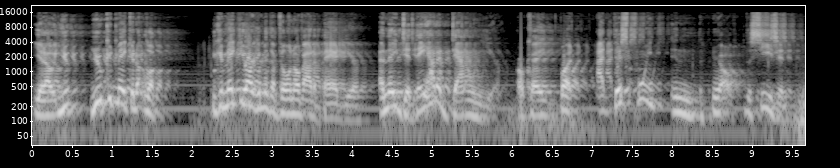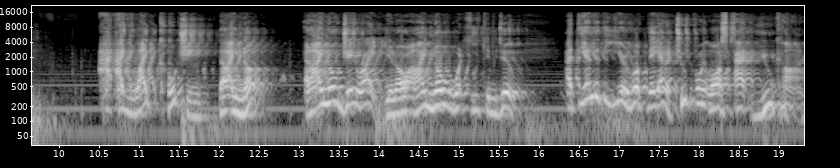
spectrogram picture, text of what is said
You know, you you could make it look. You can make the argument that Villanova had a bad year, and they did. They had a down year, okay. But at this point in you know the season, I, I like coaching that I know, and I know Jay Wright. You know, I know what he can do. at the end of the year, look, they had a two point loss at UConn,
